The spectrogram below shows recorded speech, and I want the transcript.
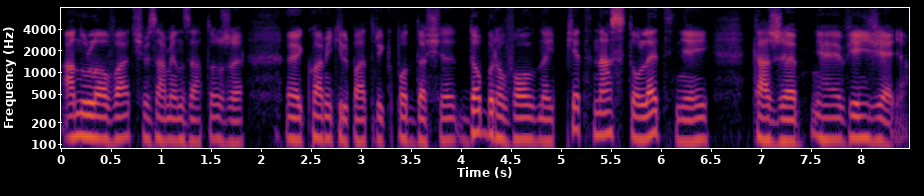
anulować w zamian za to, że e, Kwame Kilpatrick podda się dobrowolnej 15-letniej karze więzienia.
